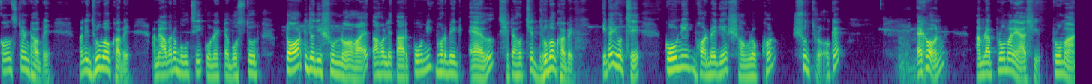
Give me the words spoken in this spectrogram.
কনস্ট্যান্ট হবে মানে ধ্রুবক হবে। আমি আবারও বলছি, কোন একটা বস্তুর টর্ক যদি শূন্য হয়, তাহলে তার কৌণিক ভরবেগ এল সেটা হচ্ছে ধ্রুবক হবে। এটাই হচ্ছে কৌণিক ভরবেগের সংরক্ষণ সূত্র ওকে এখন আমরা প্রমাণে আসি। প্রমাণ,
